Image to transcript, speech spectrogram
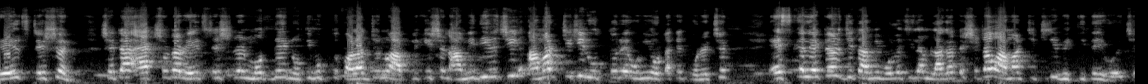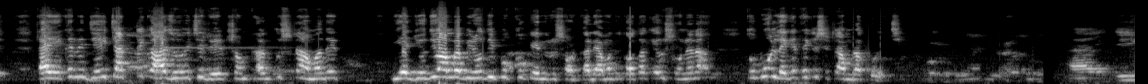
রেল স্টেশন সেটা একশোটা রেল স্টেশনের মধ্যে নথিভুক্ত করার জন্য অ্যাপ্লিকেশন আমি দিয়েছি। আমার চিঠির উত্তরে উনি ওটাকে করেছেন। এসকেলেটর যেটা আমি বলেছিলাম লাগাতে সেটাও আমার চিঠির ভিত্তিতেই হয়েছে। তাই এখানে যেই চারটে কাজ হয়েছে রেল সংক্রান্ত সেটা আমাদের ইয়ে যদিও আমরা বিরোধী পক্ষ কেন্দ্র সরকারে আমাদের কথা কেউ শোনে না তবুও লেগে থেকে সেটা আমরা করেছি। এই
